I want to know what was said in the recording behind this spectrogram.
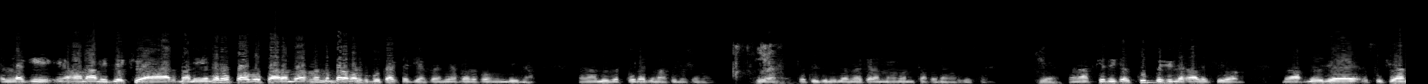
এর লাগি এখন আমি দেখি আর মানে এমন একটা অবস্থা আর আপনার নাম্বার আমার বহুত একটা কি আছে আমি আপনার ফোন দিই না। কারণ আমি ব্যস্ত থাকি মাহফিলের সময়। প্রতিদিন উলামা কেরাম মেহমান থাকেন আমার কাছে। আজকে দিকে খুব বেশি লেখালেখি হন বা আপনি ওই যে সুফিয়ান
